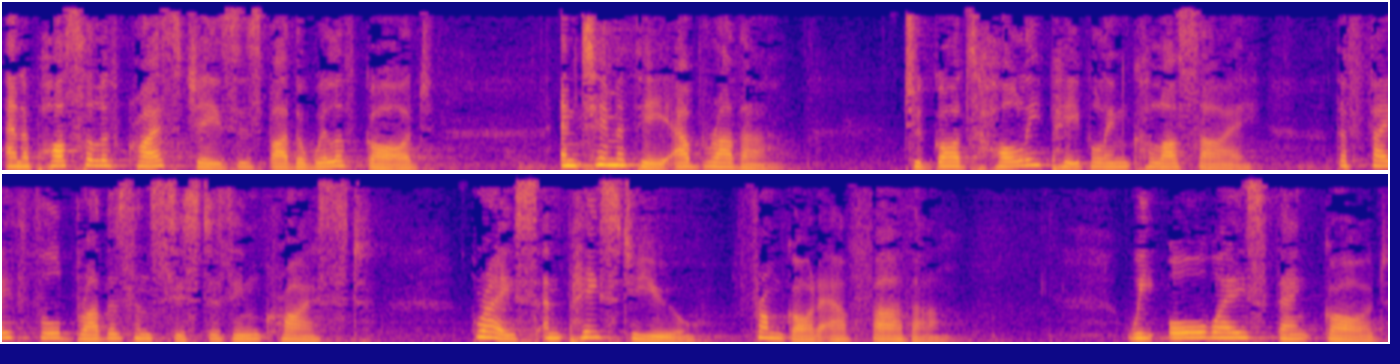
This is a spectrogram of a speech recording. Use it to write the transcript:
an apostle of Christ Jesus by the will of God, and Timothy, our brother, to God's holy people in Colossae, the faithful brothers and sisters in Christ. Grace and peace to you from God our Father. We always thank God,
